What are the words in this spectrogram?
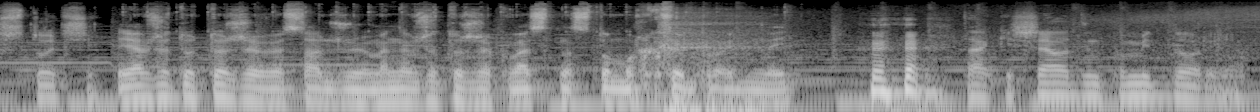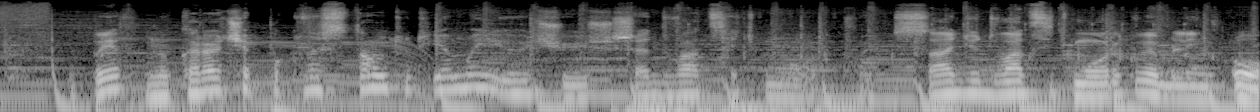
стоці. Я вже тут теж висаджую, у мене вже теж квест на 100 моркви пройдений. Так, і ще один помідор я купив. Ну, коротше, по квестам тут я мою чуєш. Ще 20 моркви. Садю 20 моркви, блін. О,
